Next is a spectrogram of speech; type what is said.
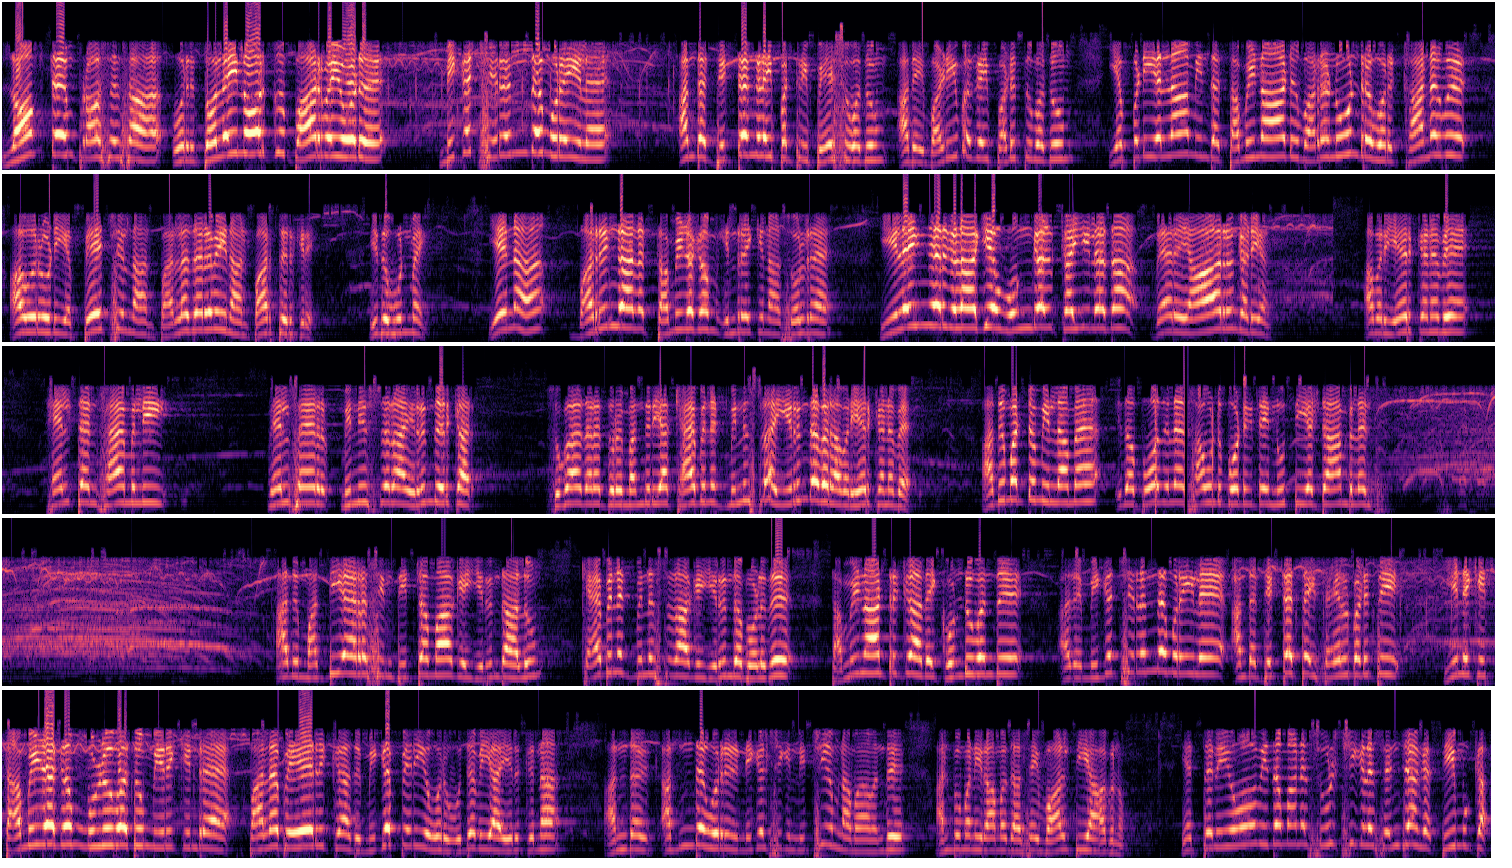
Long term ப்ராசஸா ஒரு தொலைநோக்கு பார்வையோடு மிகச்சிறந்த முறையில் அந்த திட்டங்களை பற்றி பேசுவதும் அதை வழிவகைப்படுத்துவதும் எப்படியெல்லாம் இந்த தமிழ்நாடு வரணுன்ற ஒரு கனவு அவருடைய பேச்சில் நான் பல தடவை நான் பார்த்திருக்கிறேன். இது உண்மை. ஏன்னா வருங்கால தமிழகம் இன்றைக்கு நான் சொல்றேன் இளைஞர்களாகிய உங்கள் கையில தான் வேற யாரும் கிடையாது. அவர் ஏற்கனவே ஹெல்த் அண்ட் ஃபேமிலி வெல்ஃபேர் மினிஸ்டரா இருந்திருக்கார். சுகாதாரத்துறை மந்திரியா கேபினெட் மினிஸ்டரா இருந்தவர் அவர் ஏற்கனவே. அது மட்டும் இல்லாம இத போதுல சவுண்ட் போட்டுக்கிட்டே நூத்தி எட்டு ஆம்புலன்ஸ் அது மத்திய அரசின் திட்டமாக இருந்தாலும் கேபினெட் மினிஸ்டராக இருந்த பொழுது தமிழ்நாட்டுக்கு அதை கொண்டு வந்து அதை மிகச்சிறந்த முறையிலே அந்த திட்டத்தை செயல்படுத்தி இன்னைக்கு தமிழகம் முழுவதும் இருக்கின்ற பல பேருக்கு அது மிகப்பெரிய ஒரு உதவியா இருக்குன்னா அந்த அந்த ஒரு நிகழ்ச்சிக்கு நிச்சயம் நாம வந்து அன்புமணி ராமதாஸை வாழ்த்தியே ஆகணும். எத்தனையோ விதமான சூழ்ச்சிகளை செஞ்சாங்க திமுக.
